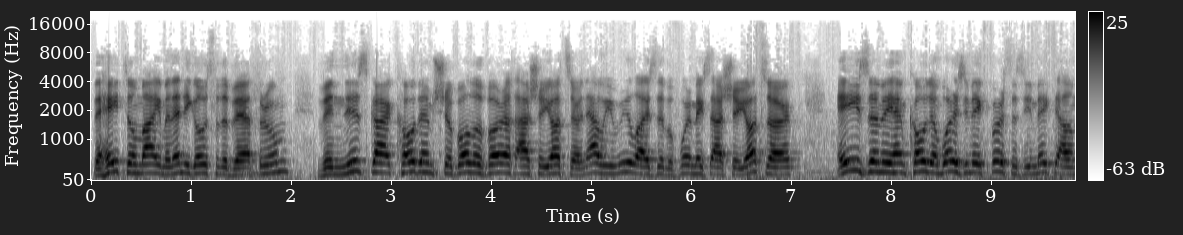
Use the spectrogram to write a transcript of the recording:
The heitel mayim, and then he goes to the bathroom. V'nizgar kodem shabola varach asher yotzar. Now he realized that before he makes asher yotzar, Eza mehem kodem. What does he make first? Does he make the al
